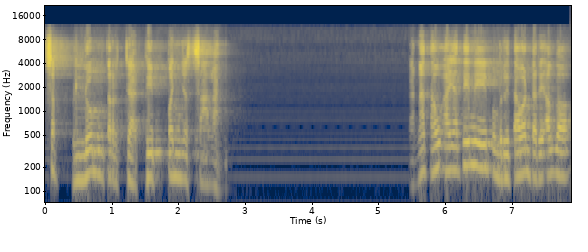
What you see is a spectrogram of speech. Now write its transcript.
sebelum terjadi penyesalan. Karena tahu ayat ini pemberitahuan dari Allah.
